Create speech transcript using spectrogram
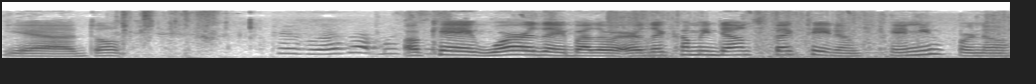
Yeah, don't. Okay, where are they, by the way? Are they coming down? Spectate them. Can you or no?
